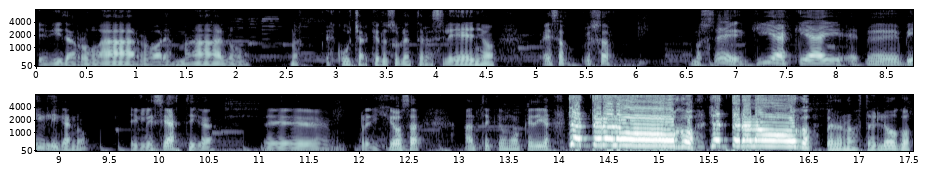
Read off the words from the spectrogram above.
evita robar, robar es malo, no es- escucha arquero suplente brasileño, eso, eso, no sé, guías que hay eh, bíblicas, ¿no? Eclesiásticas, eh, religiosas, antes que como que diga, ¡Ya era loco! ¡Ya era loco! Pero no, estoy loco.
